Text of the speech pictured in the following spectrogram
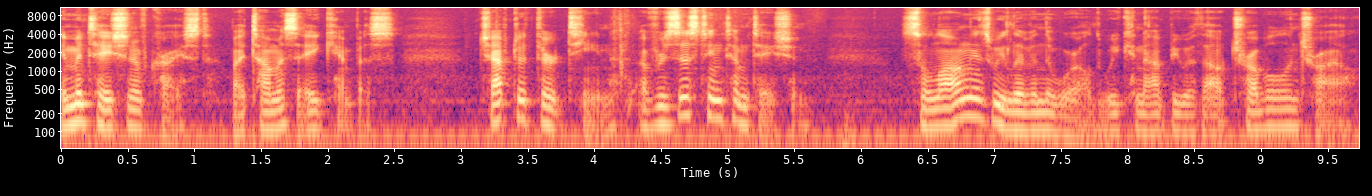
Imitation of Christ by Thomas à Kempis. Chapter 13 of Resisting Temptation. So long as we live in the world, we cannot be without trouble and trial.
